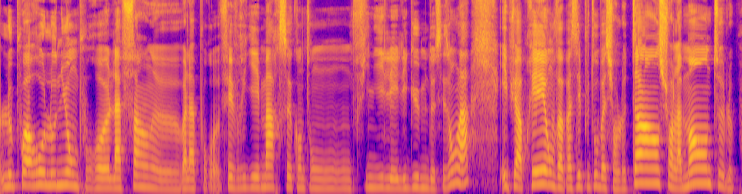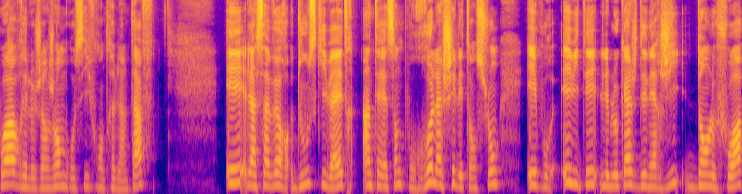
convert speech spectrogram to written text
le poireau, l'oignon pour euh, la fin, euh, voilà pour février-mars quand on finit les légumes de saison là. Et puis après, on va passer plutôt bah, sur le thym, sur la menthe, le poivre et le gingembre aussi feront très bien le taf et la saveur douce qui va être intéressante pour relâcher les tensions et pour éviter les blocages d'énergie dans le foie.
